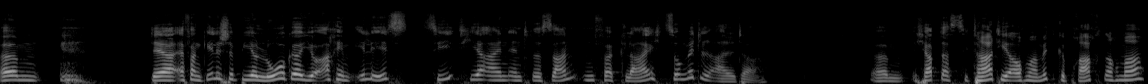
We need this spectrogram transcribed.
Ähm, der evangelische Biologe Joachim Illis zieht hier einen interessanten Vergleich zum Mittelalter. Ähm, ich habe das Zitat hier auch mal mitgebracht nochmal.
